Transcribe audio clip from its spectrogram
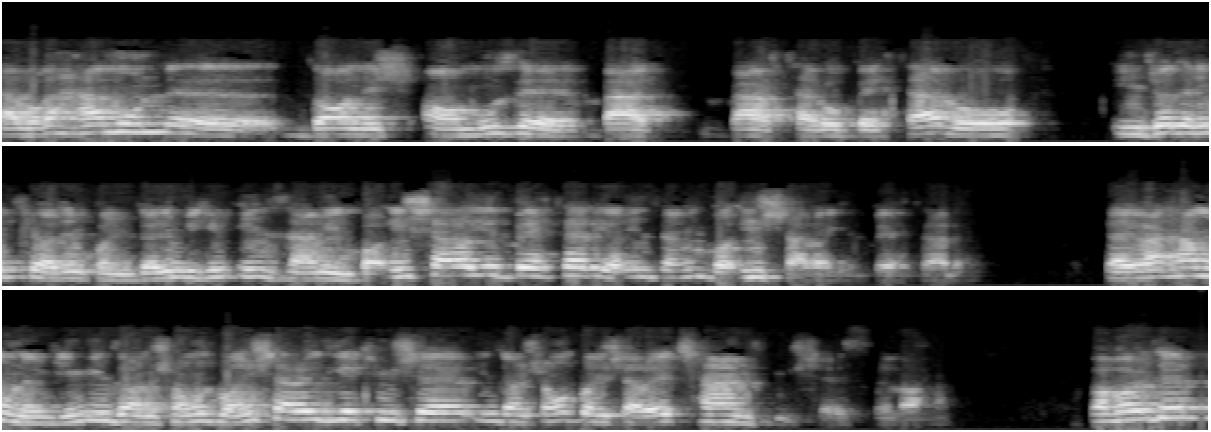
در واقع همون دانش آموز برتر و بهتر رو اینجا داریم پیاده می‌کنیم. داریم میگیم این زمین با این شرایط بهتره یا این زمین با این شرایط بهتره. دقیقا همونه. میگیم این دانش آموز با این شرایط یک میشه این دانش آموز با این شرایط چند میشه اصطلاحا. و وارد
